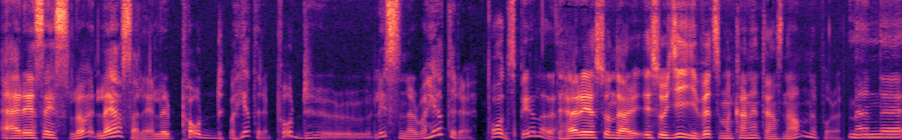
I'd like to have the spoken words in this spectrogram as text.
RSS-läsare eller podd... Vad heter det? Podd-listener? Vad heter det? Poddspelare. Det här är, sån där, det är så givet så man kan inte ens namnet på det. Men eh,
